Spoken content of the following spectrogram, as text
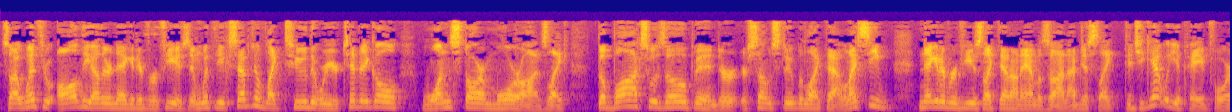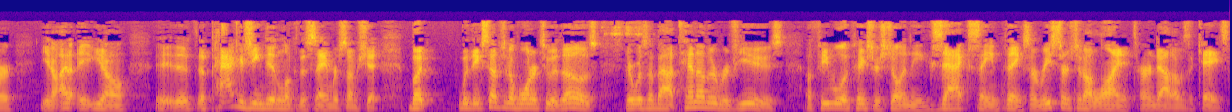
So I went through all the other negative reviews, and with the exception of like two that were your typical one star morons, like the box was opened or, or something stupid like that. When I see negative reviews like that on Amazon, I'm just like, did you get what you paid for? You know, I you know the, the packaging didn't look the same or some shit. But with the exception of one or two of those, there was about 10 other reviews of people with pictures showing the exact same thing. So researching online, it turned out that was the case.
